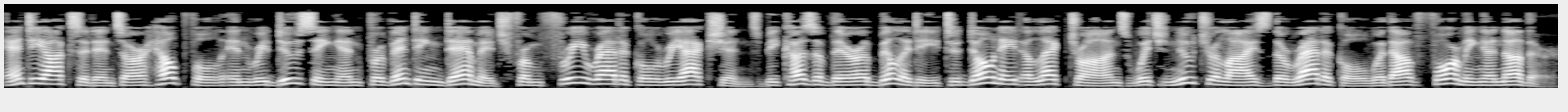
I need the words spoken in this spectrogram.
Antioxidants are helpful in reducing and preventing damage from free radical reactions because of their ability to donate electrons which neutralize the radical without forming another.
